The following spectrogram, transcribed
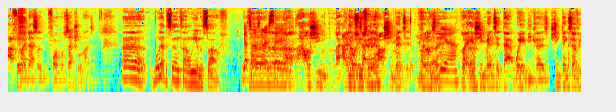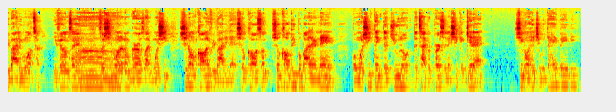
I feel like that's a form of sexualizing. Uh, boy, at the same time, we in the south. That's what I was No, gonna no, no, say. no, no. How she like I How know she exactly saying? how she meant it. You feel what I'm saying? Yeah. Like Okay. and she meant it that way because she thinks everybody wants her. You feel what I'm saying? Oh. So she's one of them girls like when she she don't call everybody that. She'll call some she'll call people by their name. But when she think that you don't the type of person that she can get at, she gonna hit you with the hey baby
